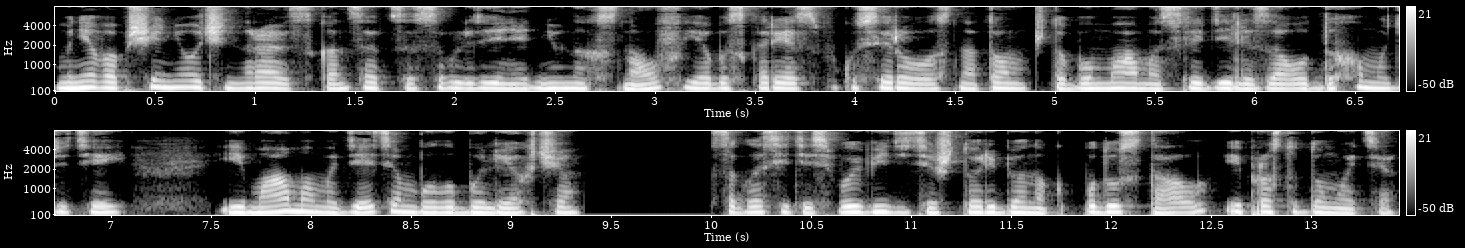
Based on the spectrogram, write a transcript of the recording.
Мне вообще не очень нравится концепция соблюдения дневных снов, я бы скорее сфокусировалась на том, чтобы мамы следили за отдыхом у детей, и мамам и детям было бы легче. Согласитесь, вы видите, что ребенок подустал, и просто думаете,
